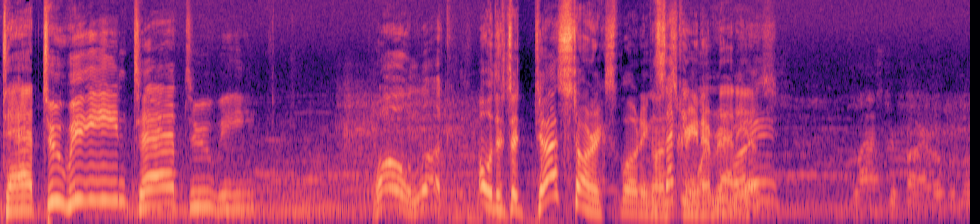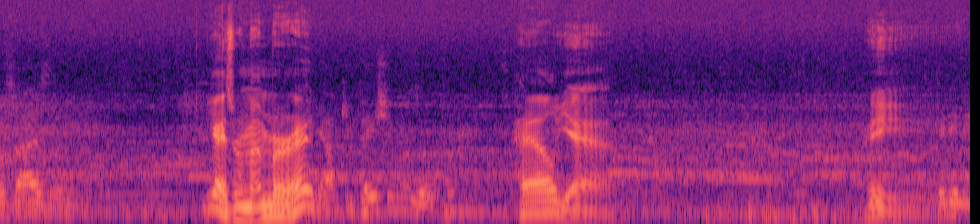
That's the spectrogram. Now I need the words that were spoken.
Tatooine, Tatooine. Whoa, look. Oh, there's a Death Star exploding The on second screen, one, that everybody. is. Blaster fire over Mos Eisley. You guys remember, right? The occupation was over. Hell yeah. Hey. We didn't even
